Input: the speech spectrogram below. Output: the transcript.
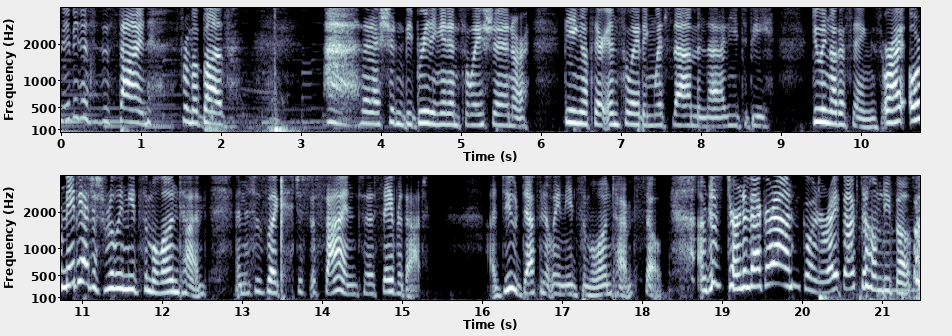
Maybe this is a sign from above that I shouldn't be breathing in insulation or being up there insulating with them and that I need to be doing other things or I or maybe I just really need some alone time and this is like just a sign to savor that. I do definitely need some alone time. So, I'm just turning back around, going right back to Home Depot.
